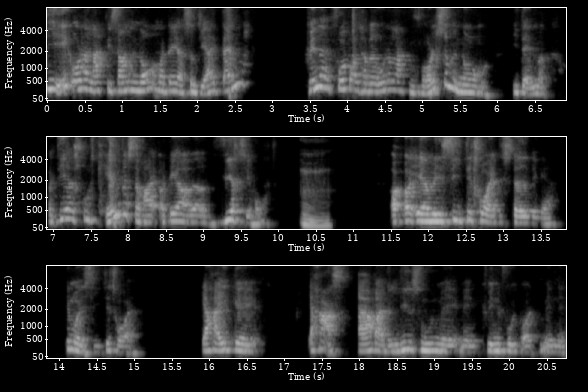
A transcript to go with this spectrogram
de er ikke underlagt de samme normer der, som de er i Danmark. Kvindefodbold har været underlagt voldsomme normer i Danmark, og de har skulle kæmpe sig vej, og det har været virkelig hårdt. Mm. Og, og jeg vil sige, det tror jeg, det stadigvæk er. Det må jeg sige, det tror jeg. Jeg har ikke, øh, jeg har arbejdet en lille smule med, med kvindefodbold, men øh,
